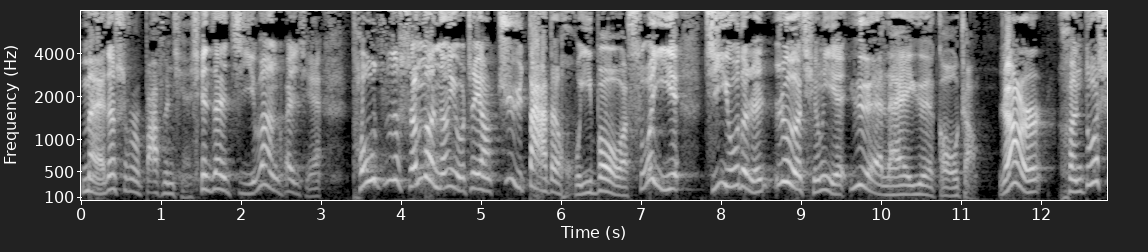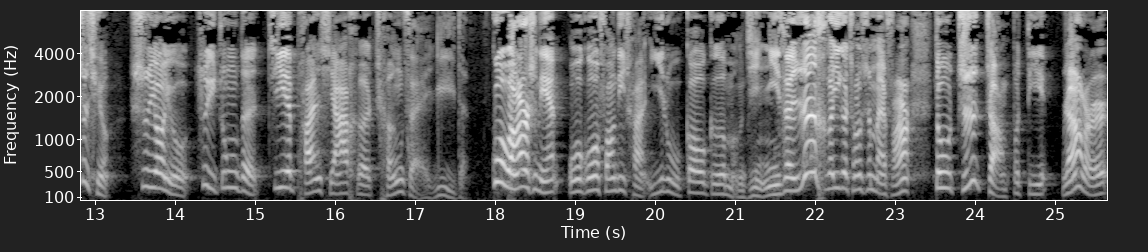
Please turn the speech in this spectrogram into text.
买的时候八分钱，现在几万块钱，投资什么能有这样巨大的回报啊？所以集邮的人热情也越来越高涨。然而，很多事情是要有最终的接盘侠和承载力的。过往二十年，我国房地产一路高歌猛进，你在任何一个城市买房都只涨不跌。然而，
